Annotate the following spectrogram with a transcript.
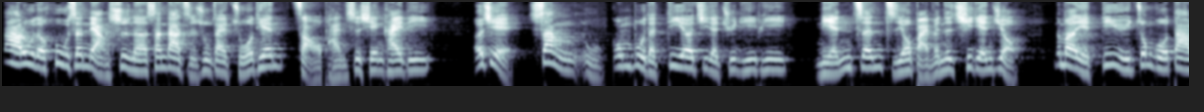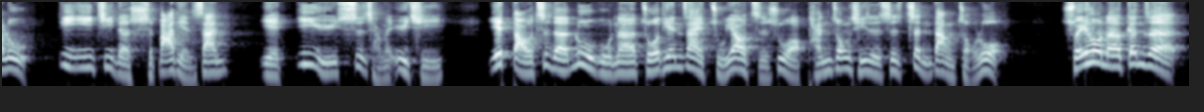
大陆的沪深两市呢，三大指数在昨天早盘是先开低，而且上午公布的第二季的 GDP 年增只有百分之七点九，那么也低于中国大陆第一季的十八点三，也低于市场的预期，也导致的陆股呢，昨天在主要指数哦盘中其实是震荡走弱，随后呢跟着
